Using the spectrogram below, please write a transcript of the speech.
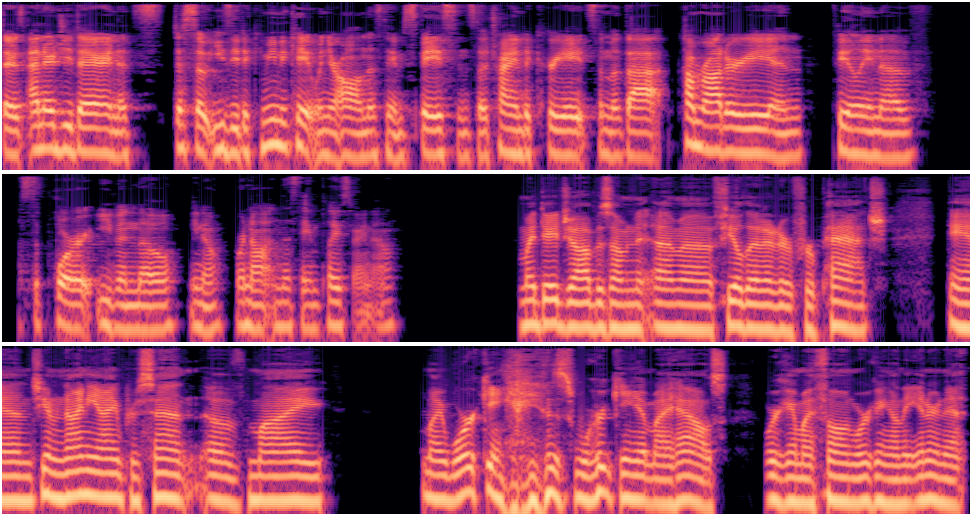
there's energy there and it's just so easy to communicate when you're all in the same space. And so trying to create some of that camaraderie and feeling of support even though you know we're not in the same place right now. My day job is i'm i'm a field editor for patch and you know 99% of my my working is working at my house working on my phone working on the internet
